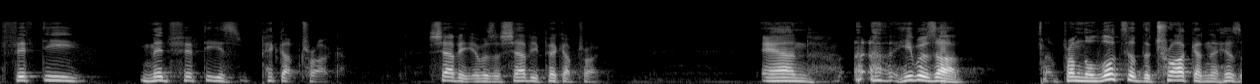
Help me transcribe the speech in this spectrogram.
50 mid 50s pickup truck Chevy. It was a Chevy pickup truck. And he was, uh, from the looks of the truck and his,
